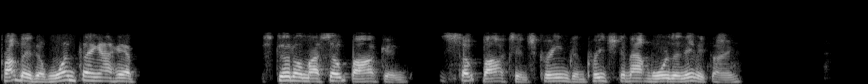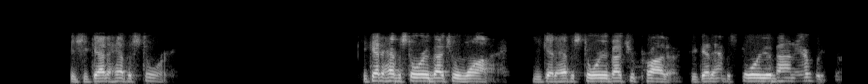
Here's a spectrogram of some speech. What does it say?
probably the one thing I have stood on my soapbox and soapbox and screamed and preached about more than anything is you got to have a story. You got to have a story about your why. You got to have a story about your product. You got to have a story about everything.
